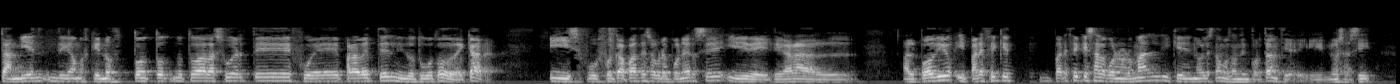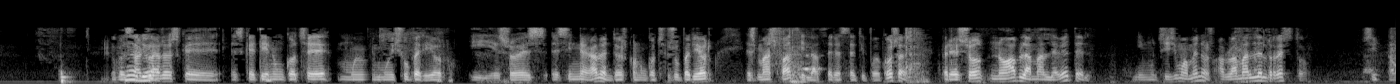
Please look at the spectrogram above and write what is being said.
también digamos que no, to- to- no toda la suerte fue para Vettel ni lo tuvo todo de cara y fu- fue capaz de sobreponerse y de llegar al, al podio y parece que parece que es algo normal y que no le estamos dando importancia y no es así Lo que está claro es que es que tiene un coche muy muy superior y eso es, es innegable. Entonces, con un coche superior es más fácil hacer este tipo de cosas. Pero eso no habla mal de Vettel, ni muchísimo menos. Habla mal del resto. Sí, no,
